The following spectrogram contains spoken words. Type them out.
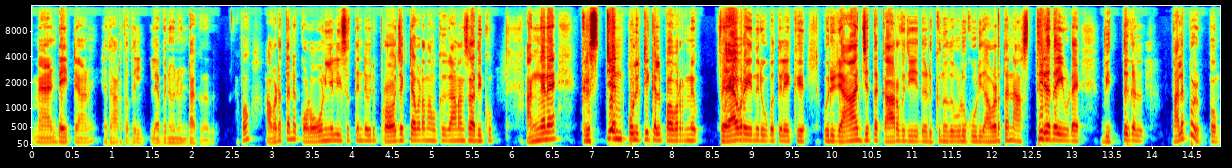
മാൻഡേറ്റ് ആണ് യഥാർത്ഥത്തിൽ ലബനോൻ ഉണ്ടാക്കുന്നത്. അപ്പോൾ അവിടെ തന്നെ കൊളോണിയലിസത്തിന്റെ ഒരു പ്രോജക്റ്റ് അവിടെ നമുക്ക് കാണാൻ സാധിക്കും. അങ്ങനെ ക്രിസ്ത്യൻ പൊളിറ്റിക്കൽ പവറിന് ഫേവർ ചെയ്യുന്ന രൂപത്തിലേക്ക് ഒരു രാജ്യത്തെ കാർവ് ചെയ്തെടുക്കുന്നതോടുകൂടി അവിടെ തന്നെ അസ്ഥിരതയുടെ വിത്തുകൾ പലപ്പോഴും ഇപ്പം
